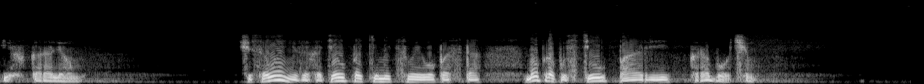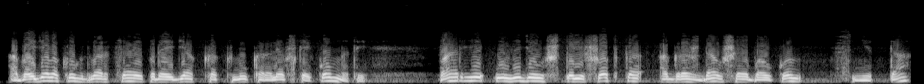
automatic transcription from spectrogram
их королем. Часовой не захотел покинуть своего поста, но пропустил пари к рабочим. Обойдя вокруг дворца и подойдя к окну королевской комнаты, Парри увидел, что решетка, ограждавшая балкон, снята,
